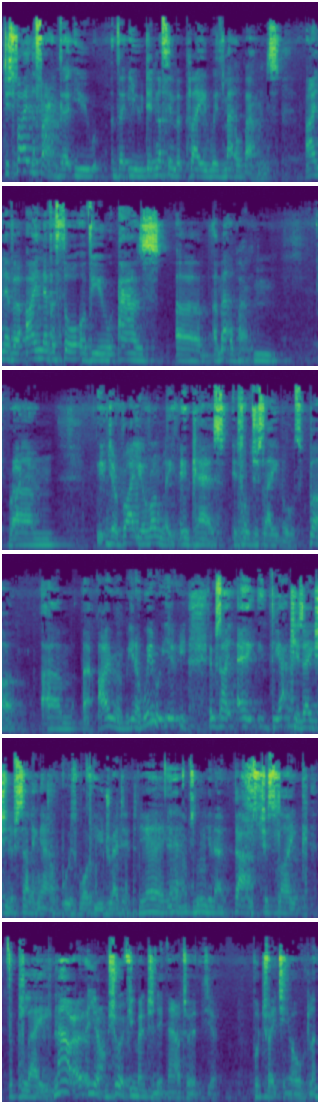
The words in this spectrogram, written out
despite the fact that you that you did nothing but play with metal bands, I never I never thought of you as um, a metal band. Right, Um, you know, rightly or wrongly, who cares? It's all just labels. But um, I remember, you know, we were. It was like eh, the accusation of selling out was what you dreaded. Yeah, yeah, absolutely. You know, that was just like the plague. Now, uh, you know, I'm sure if you mentioned it now to a you know, bunch of 18 year old like,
